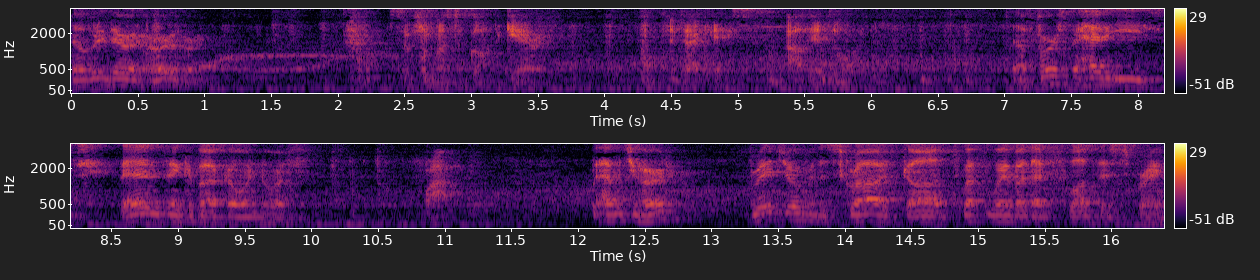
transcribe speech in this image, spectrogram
Nobody there had heard of her. So she must have gone to Gary. In that case, I'll head north. Now, first head east, then think about going north. Wow. Haven't you heard? Bridge over the Skra is gone, swept away by that flood this spring.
